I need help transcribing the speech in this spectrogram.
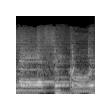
nesse cu.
